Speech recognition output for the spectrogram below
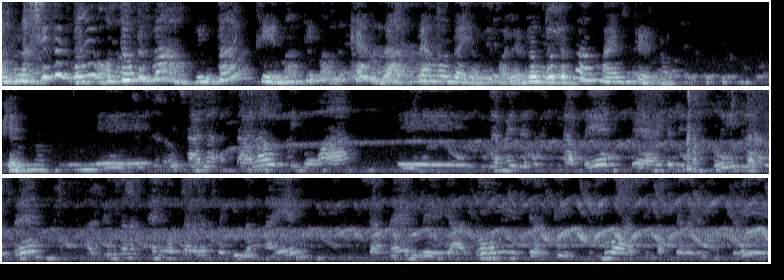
אז נשים וגברים אותו דבר, והתפעלתי, אמרתי, כן, זה המוד היום, זה אותו דבר, מה ההבדל? כן. שאלה אותי מורה, מלמדת בכיתה ב' והילדים מפריעים לה וזה, אז היא אומרת לי, אני רוצה ללכת להגיד למנהל, שהמנהל יעזור לי, שיביא סיוע, שייקח את מפריעים.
